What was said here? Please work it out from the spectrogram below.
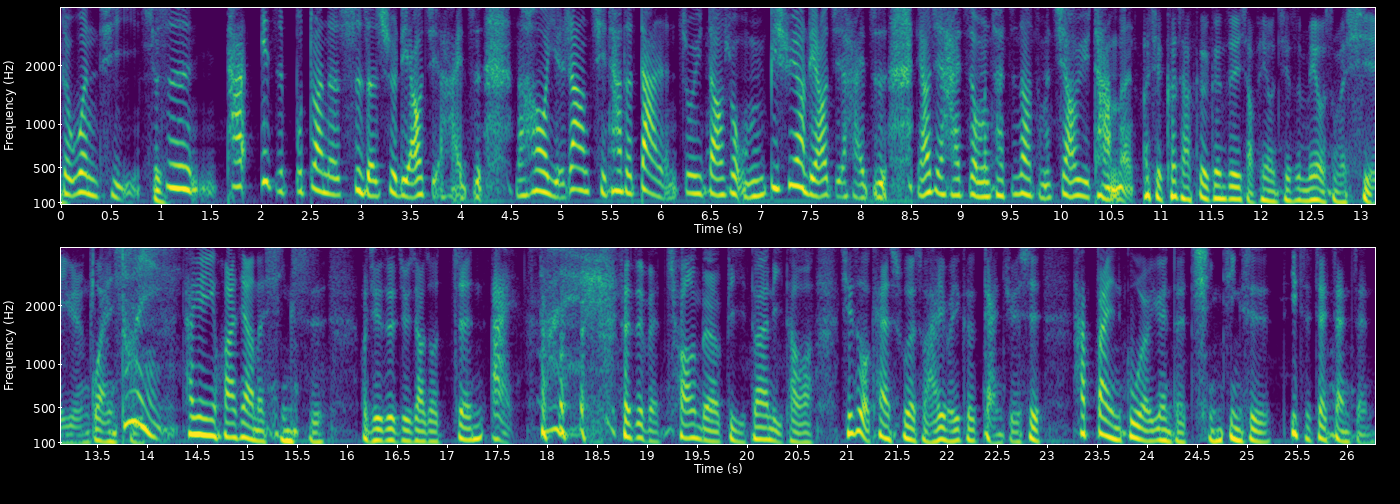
的问题，就是他一直不断的试着去了解孩子，然后也让其他的大人注意到说，我们必须要了解孩子，了解孩子，我们才知道怎么教育他们。而且柯察克跟这些小朋友其实没有什么血缘关系，对，他愿意花这样的心思，我觉得这就叫做真爱。对，在这本《窗的彼端》里头啊，其实我看书的时候还有一个感觉是，他办孤儿院的情境是一直在战争，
